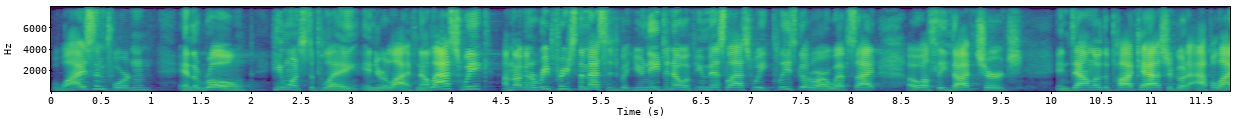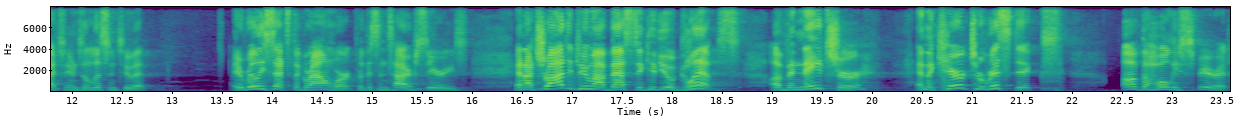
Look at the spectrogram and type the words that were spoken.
why it's important, and the role He wants to play in your life. Now, last week, I'm not going to repreach the message, but you need to know if you missed last week, please go to our website, olc.church, and download the podcast or go to Apple iTunes and listen to it. It really sets the groundwork for this entire series. And I tried to do my best to give you a glimpse of the nature and the characteristics of the Holy Spirit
